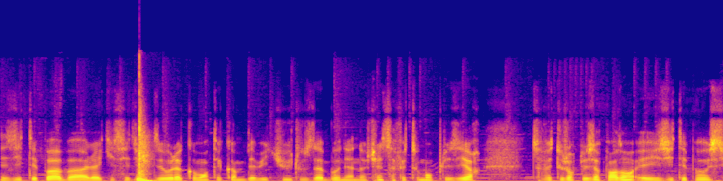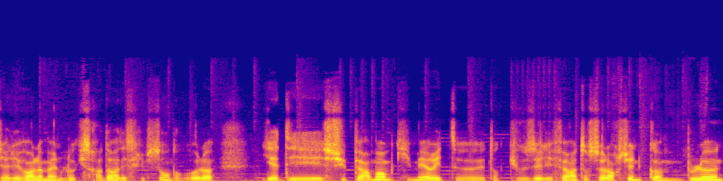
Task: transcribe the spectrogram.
n'hésitez pas bah, à liker cette vidéo, la commenter comme d'habitude, vous abonner à notre chaîne, ça fait tout mon plaisir. Ça fait toujours plaisir, pardon. Et n'hésitez pas aussi à aller voir la main blog qui sera dans la description. Donc voilà, il y a des super membres qui méritent euh, donc que vous allez faire un tour sur leur chaîne comme Blunt,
